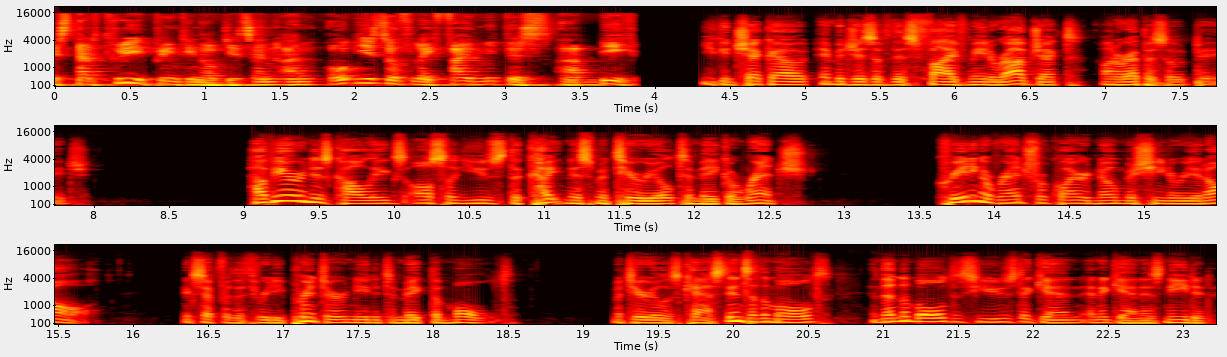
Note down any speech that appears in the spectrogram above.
start 3D printing objects and, and objects of like five meters are big. You can check out images of this five meter object on our episode page. Javier and his colleagues also used the chitinous material to make a wrench. Creating a wrench required no machinery at all, except for the 3D printer needed to make the mold. Material is cast into the mold, and then the mold is used again and again as needed.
